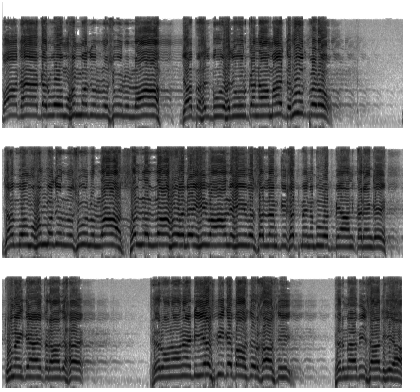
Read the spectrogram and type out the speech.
بات ہے اگر وہ محمد الرسول اللہ جب حضور کا نام ہے درود پڑھو۔ جب وہ محمد الرسول اللہ صلی اللہ علیہ وآلہ وسلم کی ختم نبوت بیان کریں گے، تمہیں کیا اعتراض ہے؟ پھر انہوں نے ڈی ایس پی کے پاس درخواست دی۔ پھر میں بھی ساتھ گیا۔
